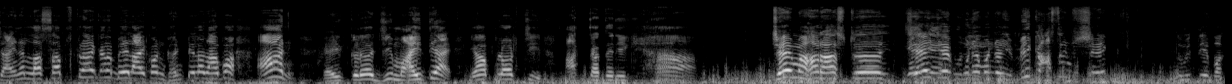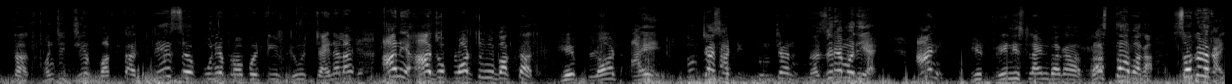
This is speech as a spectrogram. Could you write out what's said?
चॅनलला सबस्क्राईब करा बेल आयकॉन घंटेला दाबा आणि इकडं जी माहिती आहे या प्लॉटची आत्ता तरी घ्या. जय महाराष्ट्र जय जय पुणे मंडळी. मी कासिम शेख. तुम्ही ते बघतात. म्हणजे जे बघतात तेच पुणे प्रॉपर्टी व्ह्यू चॅनल आहे. आणि हा जो प्लॉट तुम्ही बघतात हे प्लॉट आहे तुमच्यासाठी तुमच्या नजरेमध्ये आहे. आणि ही ट्रेनिस लाईन बघा रस्ता बघा सगळं काय.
